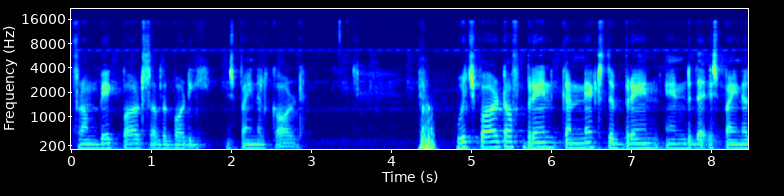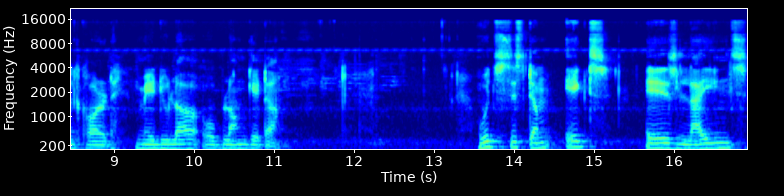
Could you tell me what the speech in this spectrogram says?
from back parts of the body? Spinal cord. Which part of brain connects the brain and the spinal cord? Medulla oblongata. Which system acts as lines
